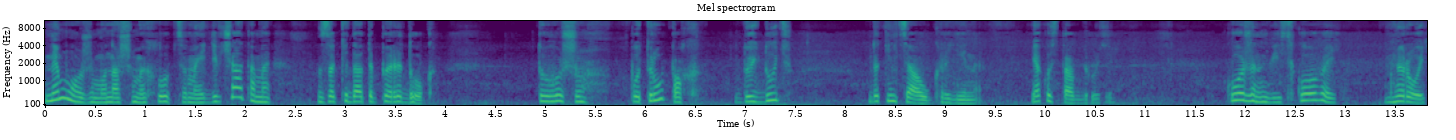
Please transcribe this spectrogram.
не можемо нашими хлопцями і дівчатами закидати передок. Того, що по трупах дійдуть до кінця України. Якось так, друзі. Кожен військовий герой.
